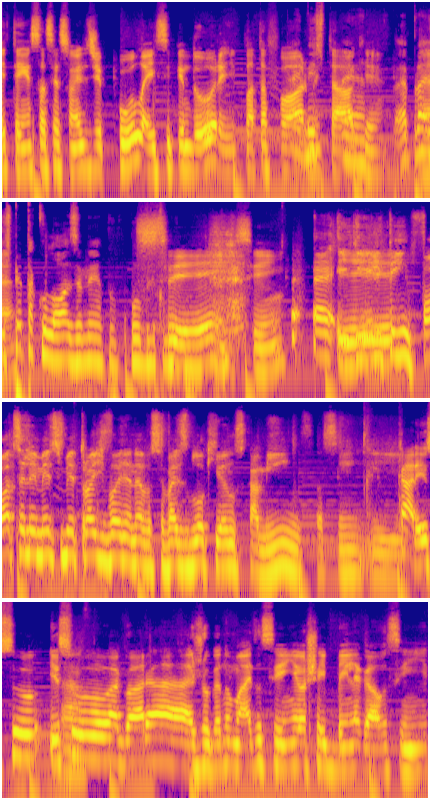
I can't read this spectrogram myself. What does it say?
e tem essas sessões de pula e se pendura e plataforma É, e tal. é. que- É pra É. espetaculosa, né? Pro público. Sim, sim. É, e, E- ele tem fortes elementos de Metroidvania, né? Você vai desbloqueando os caminhos, assim. E... Cara, isso, isso Ah. agora, jogando mais, assim, eu achei bem legal, assim.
